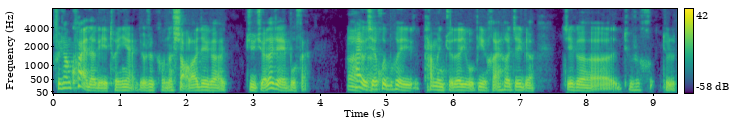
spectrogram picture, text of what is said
非常快的给吞咽，就是可能少了这个咀嚼的这一部分。还有一些会不会他们觉得有病，还和这个这个就是和就是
